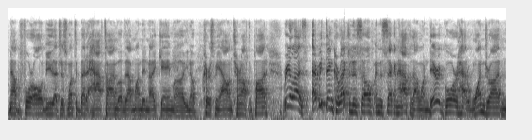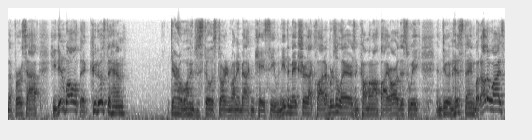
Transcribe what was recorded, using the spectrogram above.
Now, before all of you that just went to bed at halftime of that Monday night game, uh, you know, curse me out and turn off the pod, realize everything corrected itself in the second half of that one. Derrick Gore had one drive in the first half. He did well with it. Kudos to him. Darrel Williams is still the starting running back in KC. We need to make sure that Clyde Edwards-Helaire isn't coming off IR this week and doing his thing. But otherwise,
